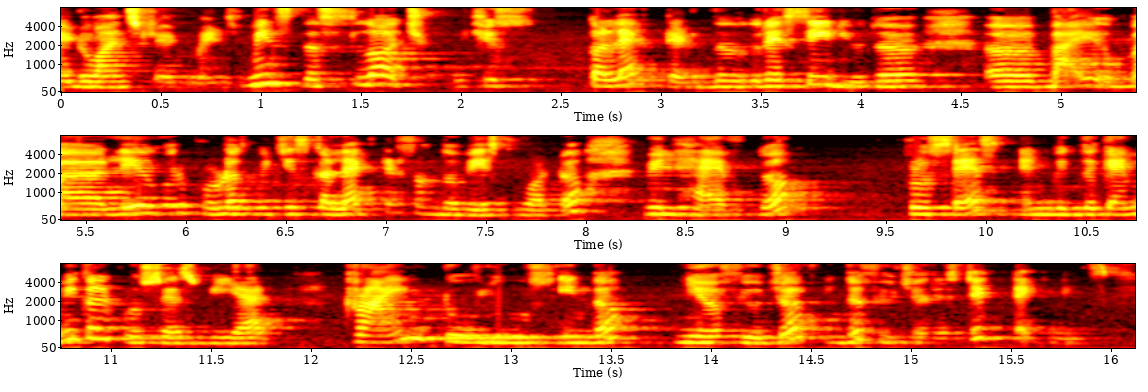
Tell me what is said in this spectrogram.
advanced treatments means the sludge which is collected the residue the uh, bio, bio layer product which is collected from the wastewater will have the process and with the chemical process we are trying to use in the near future in the futuristic techniques.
